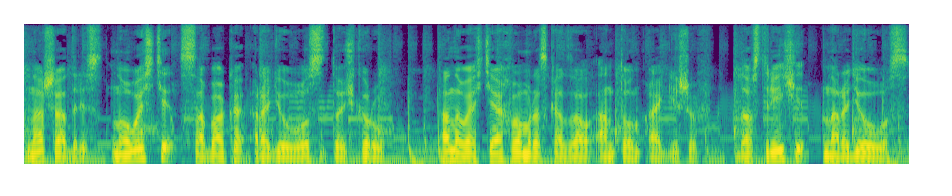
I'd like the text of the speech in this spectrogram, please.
Наш адрес – новости собака. О новостях вам рассказал Антон Агишев. До встречи на «Радиовоз».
